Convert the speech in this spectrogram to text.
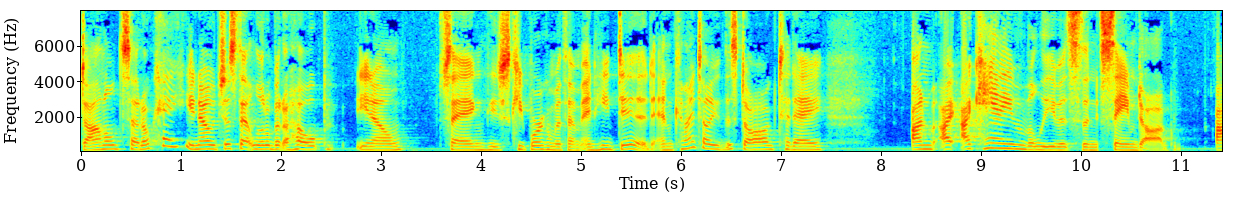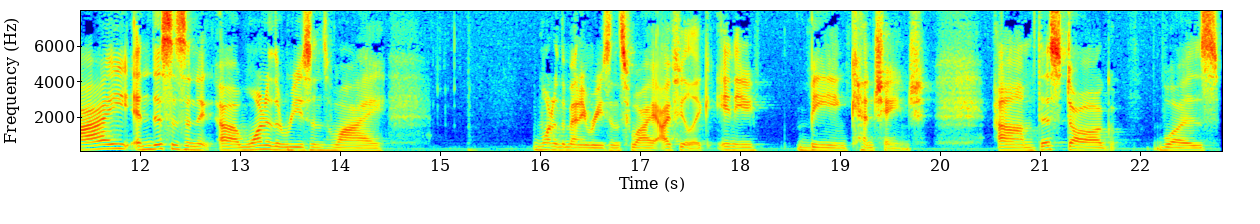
Donald said, okay, you know, just that little bit of hope, you know, saying you just keep working with him. And he did. And can I tell you, this dog today, I, I can't even believe it's the same dog. I and this is an uh, one of the reasons why one of the many reasons why I feel like any being can change. Um, this dog was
